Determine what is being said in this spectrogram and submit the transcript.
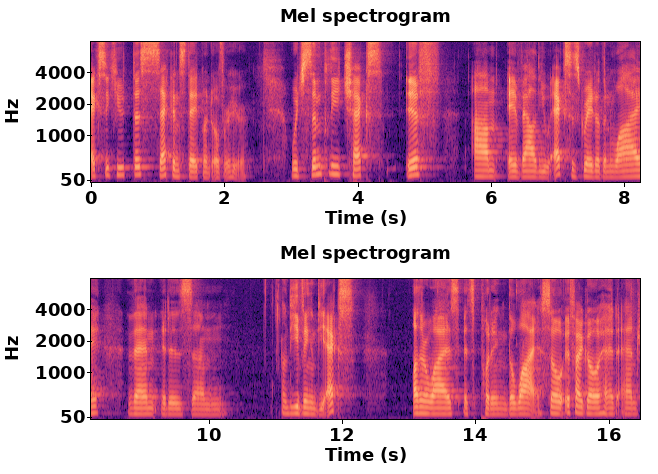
execute this second statement over here, which simply checks if um, a value x is greater than y, then it is um, leaving the x. Otherwise, it's putting the y. So if I go ahead and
